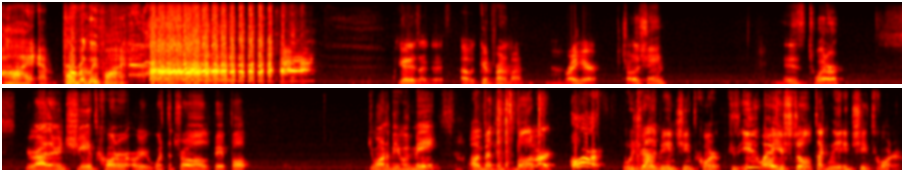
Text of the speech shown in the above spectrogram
I am perfectly fine. you guys, a good friend of mine right here, Charlie Sheen. His Twitter. You're either in Sheen's corner or you're with the trolls, people. Do you want to be with me on Bethany's Boulevard, or would you rather be in Sheen's corner? Because either way, you're still technically in Sheen's corner.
